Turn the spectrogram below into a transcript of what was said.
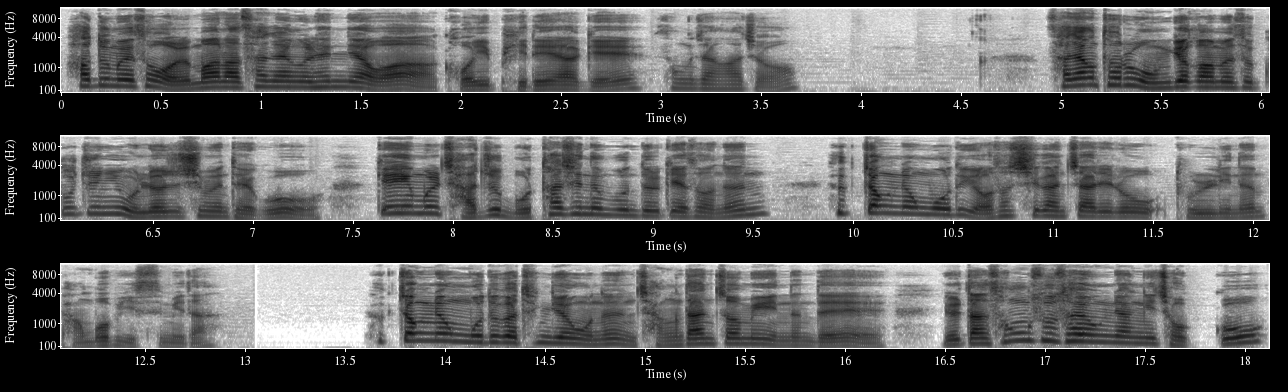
하둠에서 얼마나 사냥을 했냐와 거의 비례하게 성장하죠. 사냥터를 옮겨가면서 꾸준히 올려주시면 되고 게임을 자주 못하시는 분들께서는 흑정령 모드 6시간짜리로 돌리는 방법이 있습니다. 흑정령 모드 같은 경우는 장단점이 있는데 일단 성수 사용량이 적고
